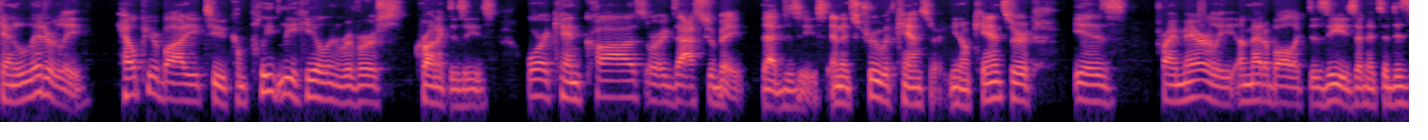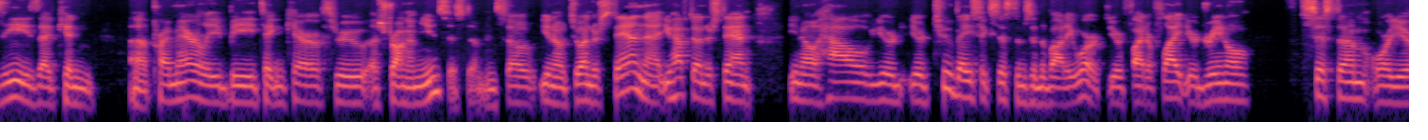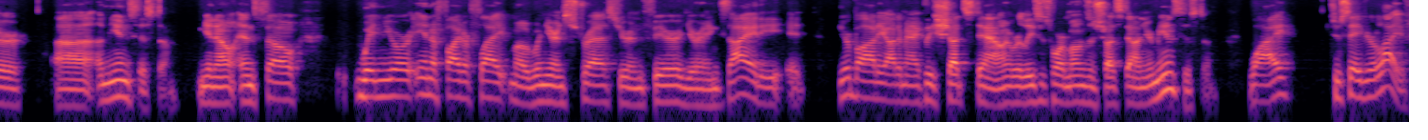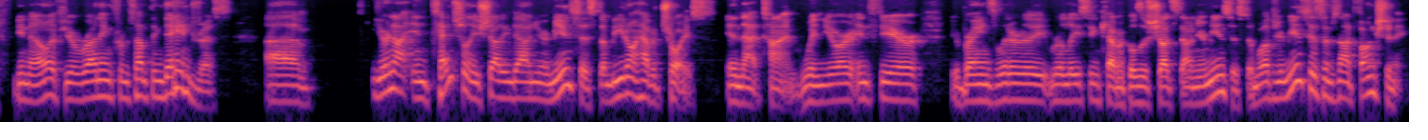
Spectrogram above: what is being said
can literally help your body to completely heal and reverse chronic disease or it can cause or exacerbate that disease. And it's true with cancer. You know cancer is primarily a metabolic disease and it's a disease that can uh, primarily be taken care of through a strong immune system. And so you know to understand that you have to understand you know how your your two basic systems in the body work your fight or flight your adrenal system or your uh, immune system, you know? And so when you're in a fight or flight mode, when you're in stress, you're in fear, you're anxiety, it, your body automatically shuts down releases hormones and shuts down your immune system. Why? To save your life. You know, if you're running from something dangerous, um, you're not intentionally shutting down your immune system, but you don't have a choice in that time. When you're in fear, your brain's literally releasing chemicals that shuts down your immune system. Well, if your immune system's not functioning,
